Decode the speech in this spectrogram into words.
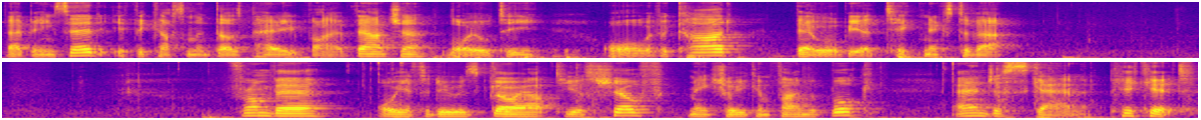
That being said, if the customer does pay via voucher, loyalty, or with a card, there will be a tick next to that. From there, all you have to do is go out to your shelf, make sure you can find the book, and just scan pick it,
